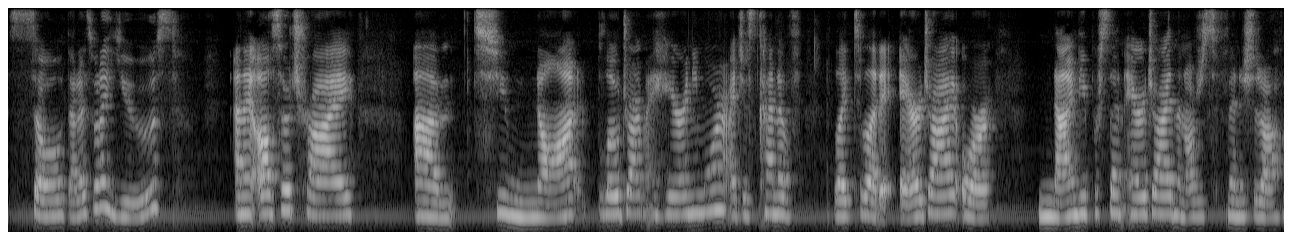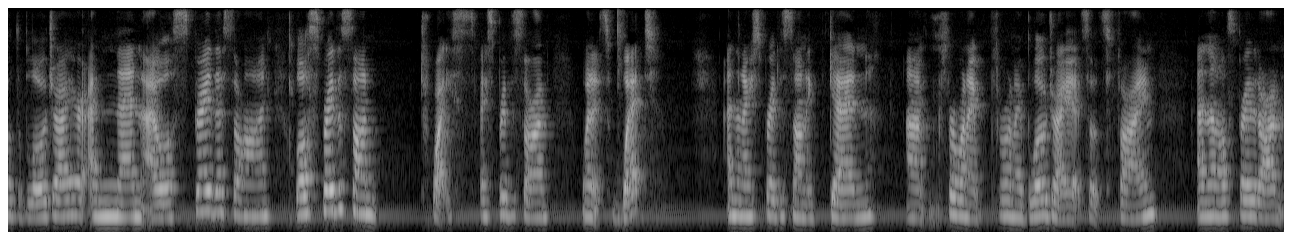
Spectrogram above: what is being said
so that is what I use. And I also try um, to not blow dry my hair anymore. I just kind of like to let it air dry or 90% air dry and then I'll just finish it off with the blow dryer and then I will spray this on. Well, I'll spray this on twice. I spray this on when it's wet and then I spray this on again um, for when I for when I blow dry it so it's fine and then I'll spray it on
